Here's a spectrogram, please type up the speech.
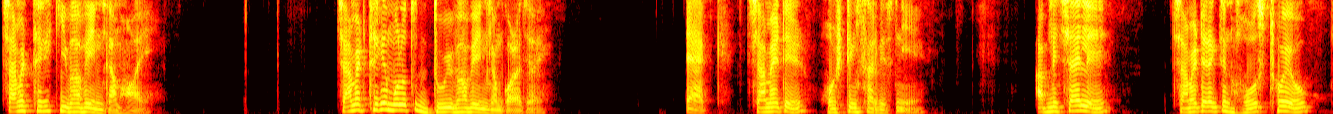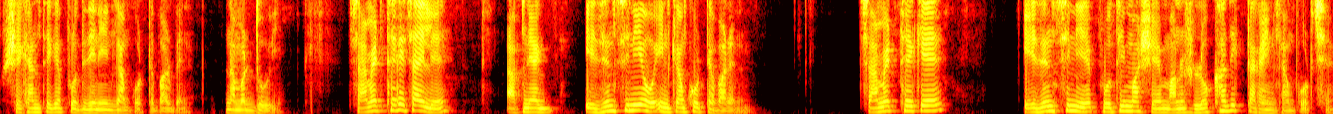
চামেট থেকে কীভাবে ইনকাম হয়? চামেট থেকে মূলত দুইভাবে ইনকাম করা যায়। এক, চামেটের হোস্টিং সার্ভিস নিয়ে। আপনি চাইলে চামেটের একজন হোস্ট হয়েও সেখান থেকে প্রতিদিন ইনকাম করতে পারবেন। নাম্বার দুই চামেট থেকে চাইলে আপনি এক এজেন্সি নিয়েও ইনকাম করতে পারেন। চামেট থেকে এজেন্সি নিয়ে প্রতি মাসে মানুষ লক্ষাধিক টাকা ইনকাম করছে।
